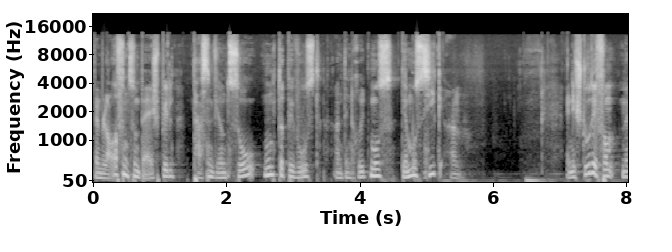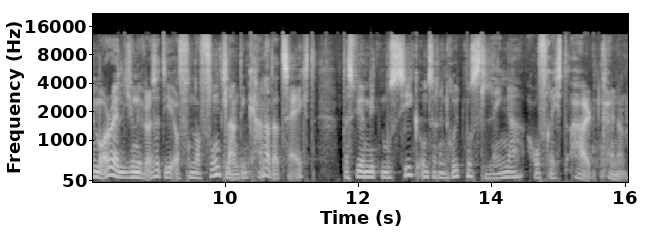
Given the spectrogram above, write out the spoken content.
Beim Laufen zum Beispiel passen wir uns so unterbewusst an den Rhythmus der Musik an. Eine Studie vom Memorial University of Newfoundland in Kanada zeigt, dass wir mit Musik unseren Rhythmus länger aufrechterhalten können.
